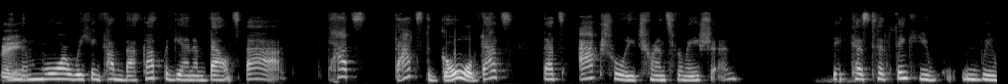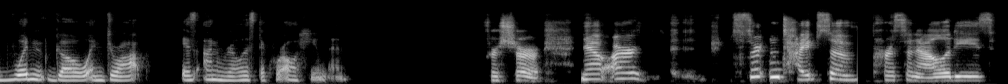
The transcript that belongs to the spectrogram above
Right. And the more we can come back up again and bounce back, that's that's the goal. That's that's actually transformation because to think you we wouldn't go and drop is unrealistic. We're all human. For sure. Now, are certain types of personalities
